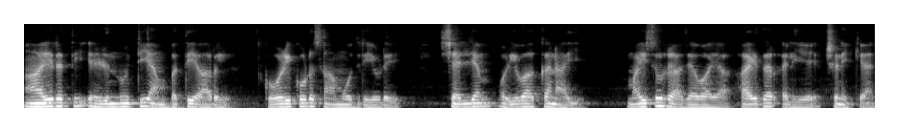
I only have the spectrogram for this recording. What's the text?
ആയിരത്തി എഴുന്നൂറ്റി അമ്പത്തി ആറിൽ കോഴിക്കോട് സാമൂതിരിയുടെ ശല്യം ഒഴിവാക്കാനായി മൈസൂർ രാജാവായ ഹൈദർ അലിയെ ക്ഷണിക്കാൻ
